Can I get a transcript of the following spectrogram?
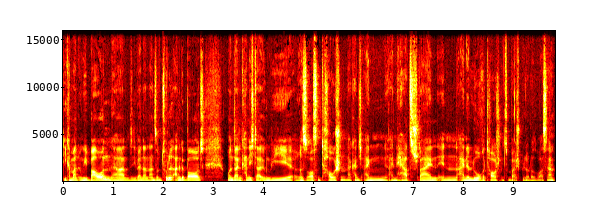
die kann man irgendwie bauen. Ja? Die werden dann an so einen Tunnel angebaut und dann kann ich da irgendwie Ressourcen tauschen. Da kann ich einen, einen Herzstein in eine Lore tauschen, zum Beispiel oder sowas. Ja?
